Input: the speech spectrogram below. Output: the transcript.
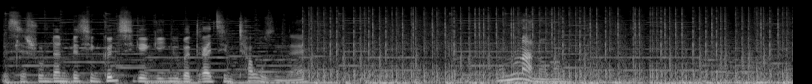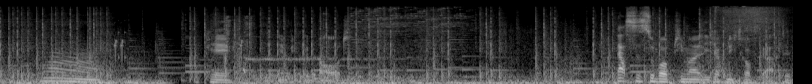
Das ist ja schon dann ein bisschen günstiger gegenüber 13.000, ne? Oh Mann, oh Mann. Ah. Okay, der wird gebaut. Das ist suboptimal, ich habe nicht drauf geachtet.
